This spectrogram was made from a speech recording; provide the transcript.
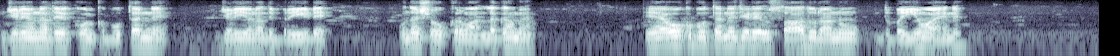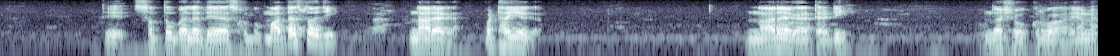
ਜਿਹੜੇ ਉਹਨਾਂ ਦੇ ਕੋਲ ਕਬੂਤਰ ਨੇ ਜਿਹੜੀ ਉਹਨਾਂ ਦੀ ਬਰੀਡ ਹੈ ਉਹਦਾ ਸ਼ੌਕ ਕਰਵਾਉਣ ਲੱਗਾ ਮੈਂ ਤੇ ਇਹ ਉਹ ਕਬੂਤਰ ਨੇ ਜਿਹੜੇ ਉਸਤਾਦ ਹੋਰਾਂ ਨੂੰ ਦੁਬਈੋਂ ਆਏ ਨੇ। ਤੇ ਸਭ ਤੋਂ ਪਹਿਲੇ ਤੇ ਇਸ ਕਬੂ ਮਾਦਾ ਉਸਤਾਦ ਜੀ? ਨਾਰਾ ਹੈਗਾ ਪੱਠਾ ਹੀ ਹੈਗਾ। ਨਾਰਾ ਹੈਗਾ ਟੈਡੀ। ਉਹਦਾ ਸ਼ੌਕ ਕਰਵਾ ਰਿਹਾ ਮੈਂ।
